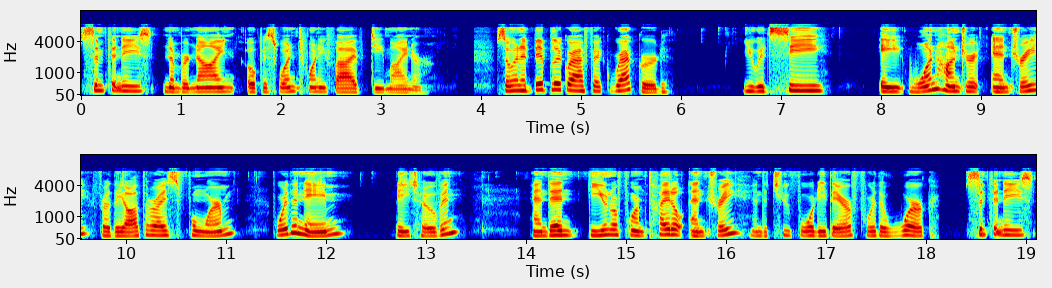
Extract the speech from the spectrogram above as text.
Symphonies number 9, opus 125 D minor. So in a bibliographic record, you would see a 100 entry for the authorized form for the name, Beethoven, and then the uniform title entry in the 240 there for the work, Symphonies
